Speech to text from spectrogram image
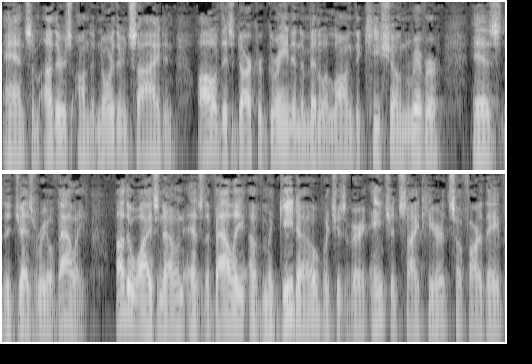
and some others on the northern side, and all of this darker green in the middle along the Kishon River is the Jezreel Valley, otherwise known as the Valley of Megiddo, which is a very ancient site here. So far, they've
